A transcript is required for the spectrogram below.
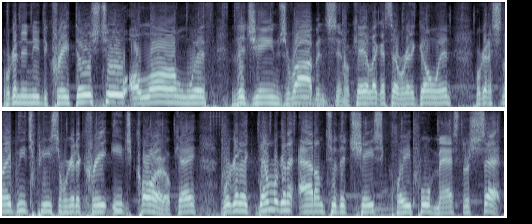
we're gonna need to create those two along with the James Robinson. Okay, like I said, we're gonna go in, we're gonna snipe each piece, and we're gonna create each card. Okay, we're gonna then we're gonna add them to the Chase Claypool Master Set.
